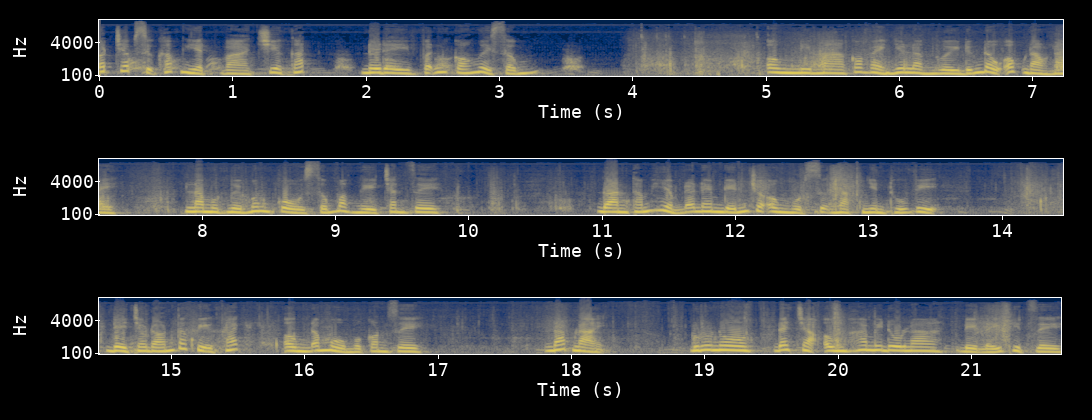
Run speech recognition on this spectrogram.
Bất chấp sự khắc nghiệt và chia cắt, nơi đây vẫn có người sống. Ông Nima có vẻ như là người đứng đầu ốc đảo này. là một người Mông Cổ sống bằng nghề chăn dê. Đoàn thám hiểm đã đem đến cho ông một sự ngạc nhiên thú vị. Để chào đón các vị khách, ông đã mổ một con dê. Đáp lại, Bruno đã trả ông 20 đô la để lấy thịt dê.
